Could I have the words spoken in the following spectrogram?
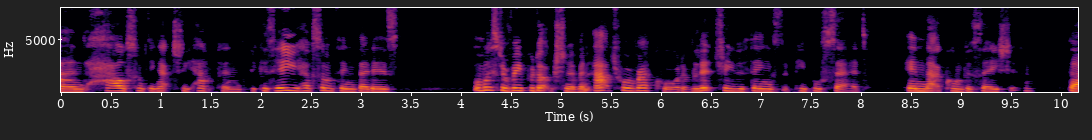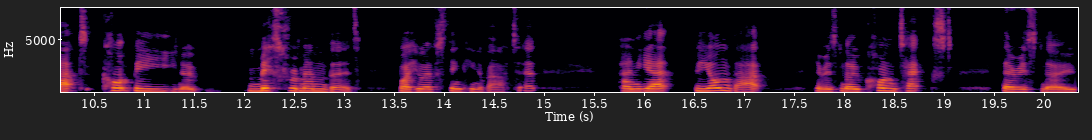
and how something actually happened. Because here you have something that is almost a reproduction of an actual record of literally the things that people said in that conversation that can't be, you know, misremembered by whoever's thinking about it. And yet, beyond that, there is no context, there is no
